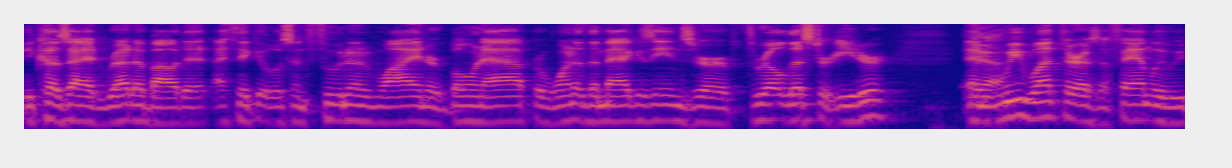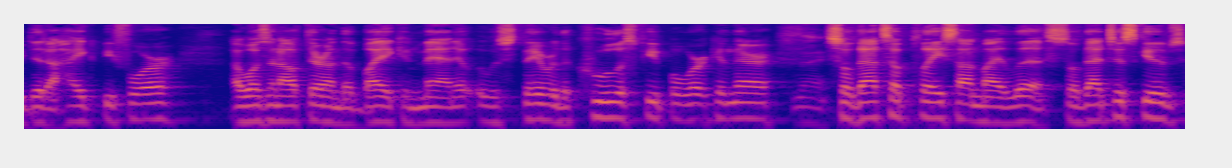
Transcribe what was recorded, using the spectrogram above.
because I had read about it. I think it was in Food and Wine or Bon App or one of the magazines or Thrillist or Eater. And Yeah. we went there as a family. We did a hike before. I wasn't out there on the bike, and man, it, was they were the coolest people working there. Nice. So that's a place on my list. So that just gives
